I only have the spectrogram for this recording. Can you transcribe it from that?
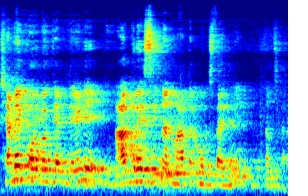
ಕ್ಷಮೆ ಕೋರ್ಬೇಕು ಅಂತ ಹೇಳಿ ಆಗ್ರಹಿಸಿ ನನ್ನ ಮಾತನ್ನು ಮುಗಿಸ್ತಾ ಇದ್ದೀನಿ. ನಮಸ್ಕಾರ.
